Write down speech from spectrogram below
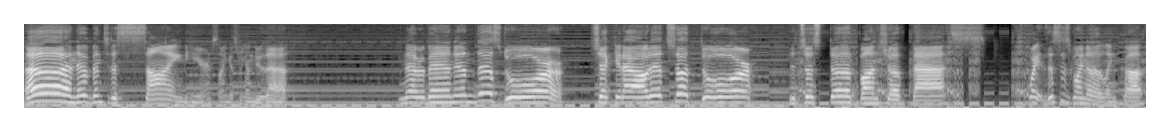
Uh, never been to the sign here, so I guess we can do that. Never been in this door. Check it out, it's a door. It's just a bunch of bats. Wait, this is going to link up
